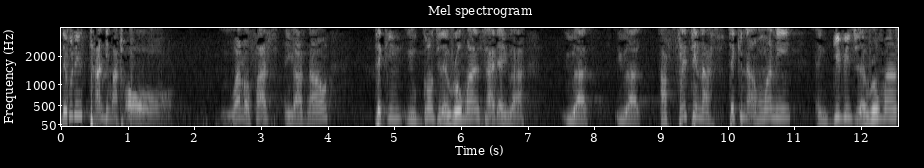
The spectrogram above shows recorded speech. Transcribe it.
They couldn't stand him at all. One of us, you are now taking you've gone to the Roman side and you are you are you are afflicting us, taking our money and giving to the Romans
